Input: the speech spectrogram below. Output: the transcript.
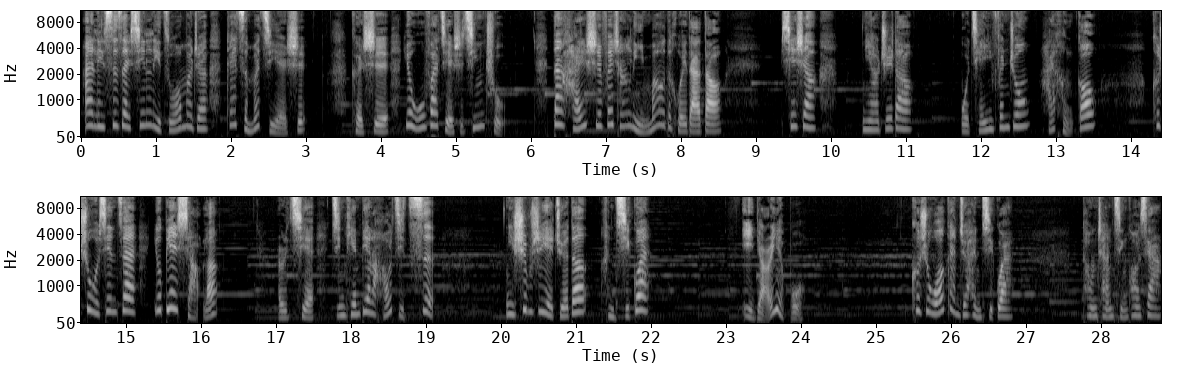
爱丽丝在心里琢磨着该怎么解释，可是又无法解释清楚，但还是非常礼貌的回答道：“先生，你要知道，我前一分钟还很高，可是我现在又变小了，而且今天变了好几次。你是不是也觉得很奇怪？一点儿也不。”可是我感觉很奇怪，通常情况下，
